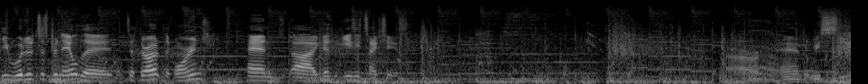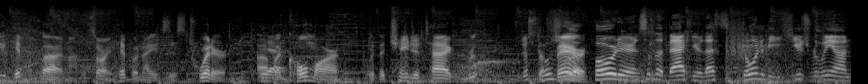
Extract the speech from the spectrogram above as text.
he would have just been able to, to throw out the orange and uh, get an easy tech chase. And we see Hip, uh, sorry, Hippo Knights is Twitter, uh, yeah. but Colmar with a change of tag, just a Goes fair. forward air and some of the back here. That's going to be huge for Leon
